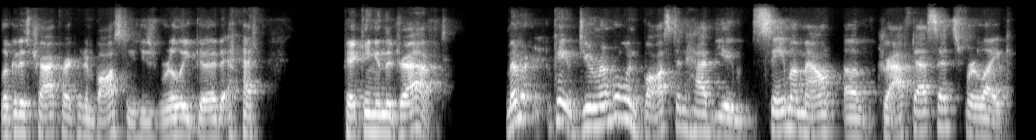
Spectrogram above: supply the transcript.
look at his track record in Boston. He's really good at picking in the draft. Remember, okay, do you remember when Boston had the same amount of draft assets for like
